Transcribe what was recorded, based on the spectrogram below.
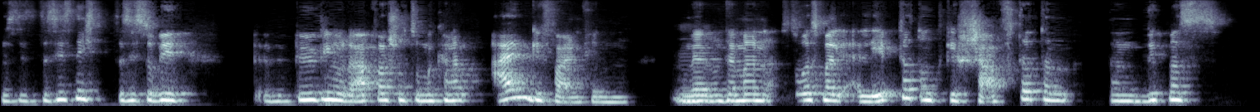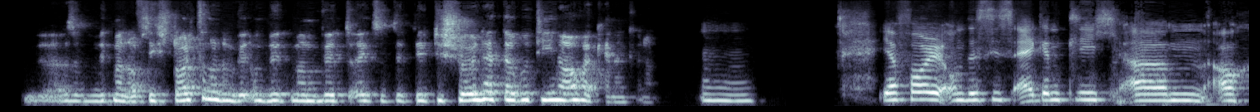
das, ist, das ist nicht, das ist so wie Bügeln oder Abwaschen, so man kann an allem Gefallen finden. Und wenn, und wenn man sowas mal erlebt hat und geschafft hat, dann, dann wird, also wird man auf sich stolz sein und, und wird, man wird also die, die, Schönheit der Routine auch erkennen können. Mhm. Ja, voll. Und es ist eigentlich ähm, auch,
